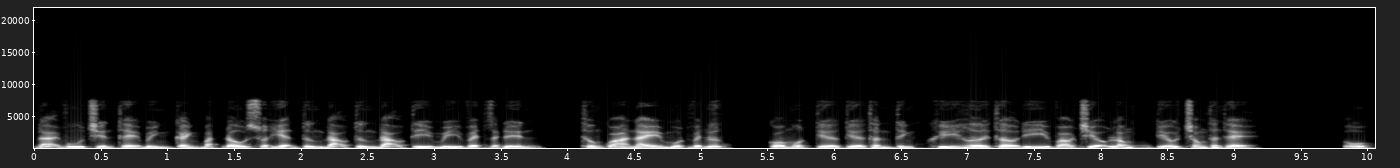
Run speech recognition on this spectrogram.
đại vu chiến thể bình cảnh bắt đầu xuất hiện từng đạo từng đạo tỉ mỉ vết rách đến, thông qua này một vết nước, có một tia tia thần tinh khí hơi thở đi vào triệu long tiêu trong thân thể. Ồ!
